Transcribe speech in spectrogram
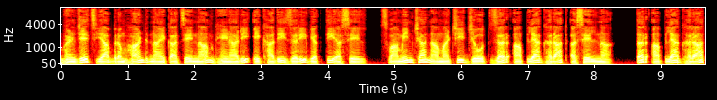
म्हणजेच या ब्रह्मांड नायकाचे नाम घेणारी एखादी जरी व्यक्ती असेल स्वामींच्या नामाची ज्योत जर आपल्या घरात असेल ना तर आपल्या घरात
